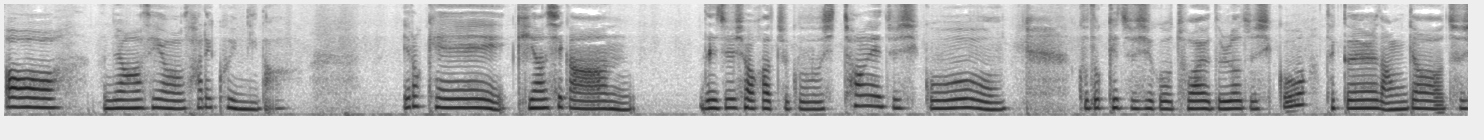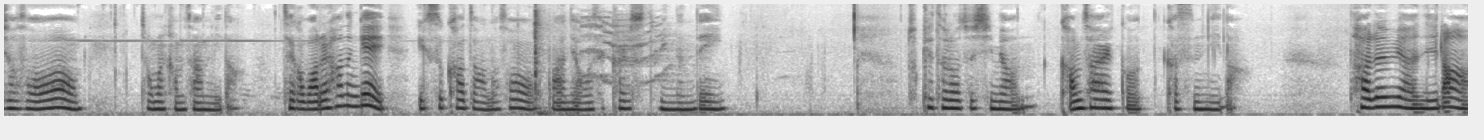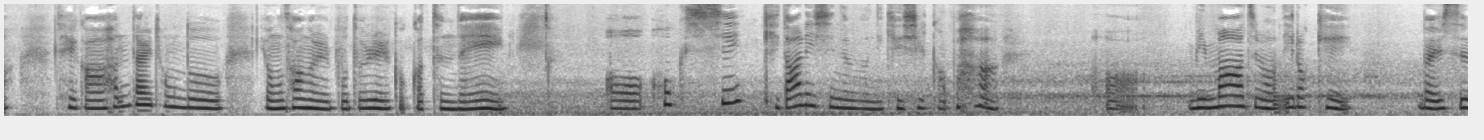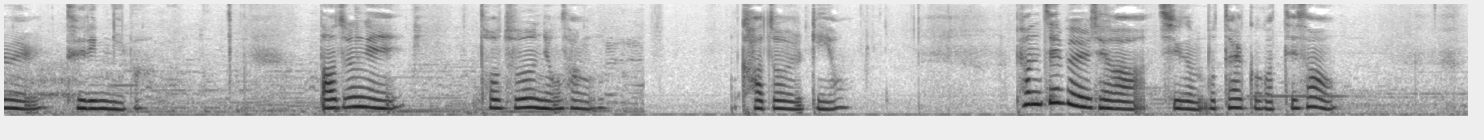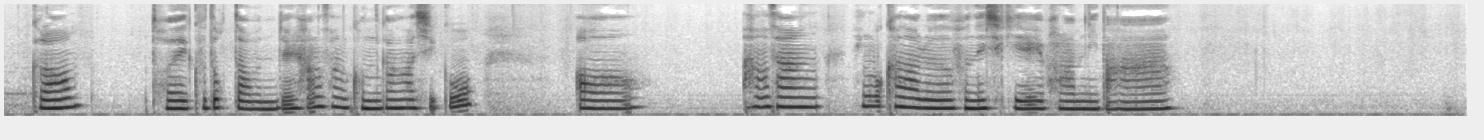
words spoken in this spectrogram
어, 안녕하세요. 사리코입니다. 이렇게 귀한 시간 내주셔가지고 시청해주시고, 구독해주시고, 좋아요 눌러주시고, 댓글 남겨주셔서 정말 감사합니다. 제가 말을 하는 게 익숙하지 않아서 많이 어색할 수도 있는데, 좋게 들어주시면 감사할 것 같습니다. 다름이 아니라 제가 한 달 정도 영상을 못 올릴 것 같은데, 어, 혹시 기다리시는 분이 계실까봐, 어, 민망하지만 이렇게 말씀을 드립니다. 나중에 더 좋은 영상 가져올게요. 편집을 제가 지금 못할 것 같아서 그럼 저의 구독자분들 항상 건강하시고 어 항상 행복한 하루 보내시길 바랍니다.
